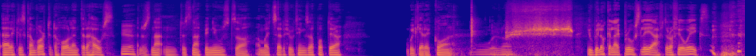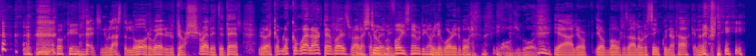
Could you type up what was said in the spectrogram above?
the attic is converted the whole length of the house, Yeah. and there's nothing that's not been used. So I might set a few things up up there. We'll get it going. Ooh, I. You'll be looking like Bruce Lee after a few weeks. Looking like fucking Imagine you lost a load of weight, you're shredded to death. You're like, I'm looking well, aren't I, boys? Right, a like, I'm stupid really, voice and everything on really worried about it. How's it going? yeah, all your your mouth is all out of sync when you're talking and everything.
